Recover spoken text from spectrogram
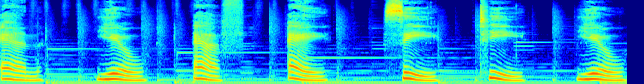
N U F A C T U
